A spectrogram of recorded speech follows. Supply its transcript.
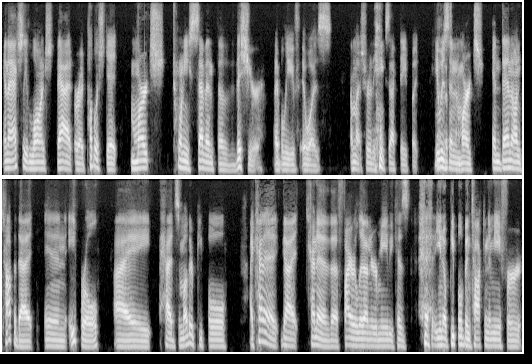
and I actually launched that or I published it March 27th of this year, I believe it was. I'm not sure the exact date, but it yeah, was in fine. March. And then on top of that, in April, I had some other people. I kind of got kind of the fire lit under me because, you know, people have been talking to me for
